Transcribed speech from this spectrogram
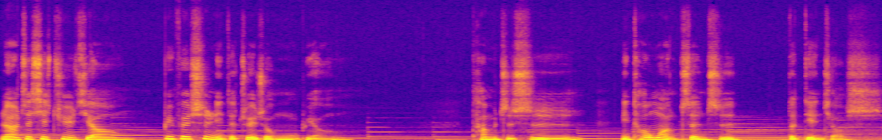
然而，这些聚焦并非是你的最终目标，它们只是你通往真知的垫脚石。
